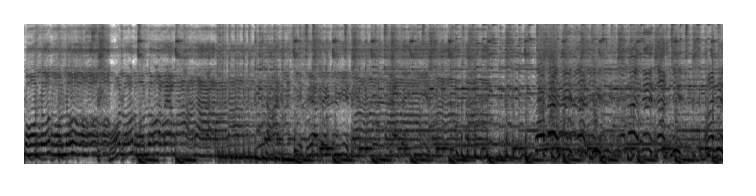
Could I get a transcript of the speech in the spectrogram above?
બોલો બોલો બોલો બોલો ને મારા બાળા. તારી જીભે દઈ દીધા તારી દીધા બોલે નહીં તારજી બોલે નહીં તારજી આની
